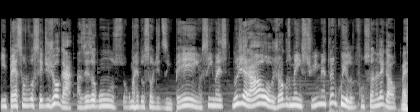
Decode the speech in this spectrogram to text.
impeçam você de jogar. Às vezes, alguns, alguma redução de desempenho, assim, mas no geral, jogos mainstream é tranquilo, funciona legal. Mas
